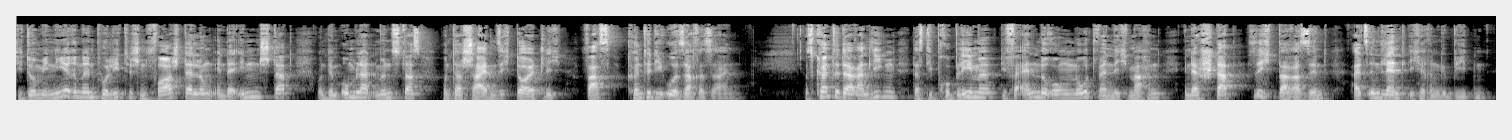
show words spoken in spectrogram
Die dominierenden politischen Vorstellungen in der Innenstadt und im Umland Münsters unterscheiden sich deutlich. Was könnte die Ursache sein? Es könnte daran liegen, dass die Probleme, die Veränderungen notwendig machen, in der Stadt sichtbarer sind als in ländlicheren Gebieten.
